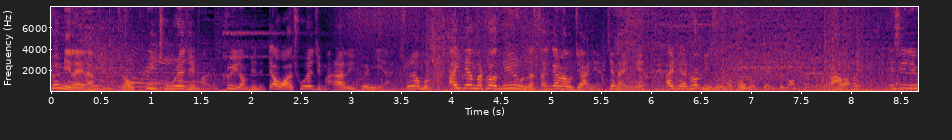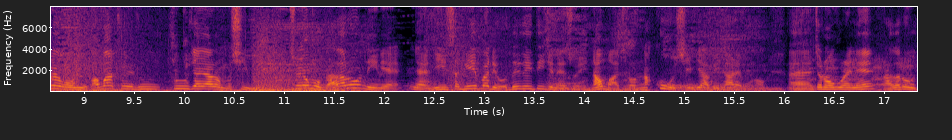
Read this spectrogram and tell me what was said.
တွေ့မြင်လိုက်လားမသိဘူးကျွန်တော် free ချိုးတဲ့အချိန်မှာ free တောင်ဖြစ်နေတောင်ဝါချိုးတဲ့အချိန်မှာအဲ့ဒါလေးတွေ့မြင်ရတယ်ဆိုတော့မို့ item မထွက်သေးလို့2စက္ကန့်လောက်ကြာနေတာဖြစ်နိုင်တယ် item ထွက်ပြီဆိုတော့ပုံမှန်ပြန်ဖြစ်သွားမှာဒါပါပဲ အင်းစီလေးပဲကုန်ပြီဘာမှ true true true ကြရတော့မရှိဘူးဆိုတော့မို့ brother တို့အနေနဲ့ဒီ scale back တွေကိုအသေးသေးသိချင်တယ်ဆိုရင်နောက်မှာကျွန်တော်နှစ်ခုကိုရှင်းပြပေးထားတယ်ပေါ့နော်အဲကျွန်တော်ကိုယ်တိုင်လည်း brother တို့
